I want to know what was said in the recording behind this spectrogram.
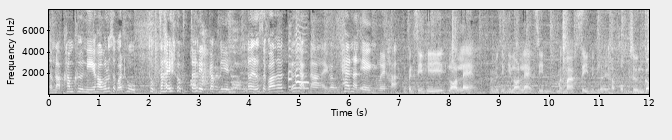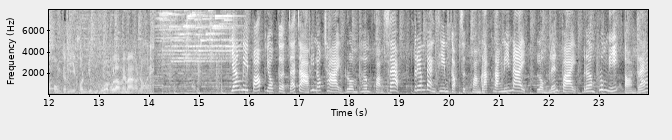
สำหรับค่ำคืนนี้เขาก็รู้สึกว่าถูกถูกใจ ถูกจริตกับดิน ก็เลยรู้สึกว่าเออก็อยากได้ก็แค่นั้นเองเลยค่ะ มันเป็น scene ที่ร้อนแรง มันเป็น scene ที่ร้อนแรง scene มากๆ scene หนึ่งเลยครับผมซึ่งก็คงจะมีคนหยุมหัวพวกเราไม่มากก็น้อย ยังมีป๊อปโยเกิร์ตจ้าจ๋าพี่นกฉายร่วมเพิ่มความแซ่บเตรียมแบ่งทีมกับศึกความรักครั้งนี้ในลมเล่นไฟเริ่มพรุ่งนี้ตอนแรก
